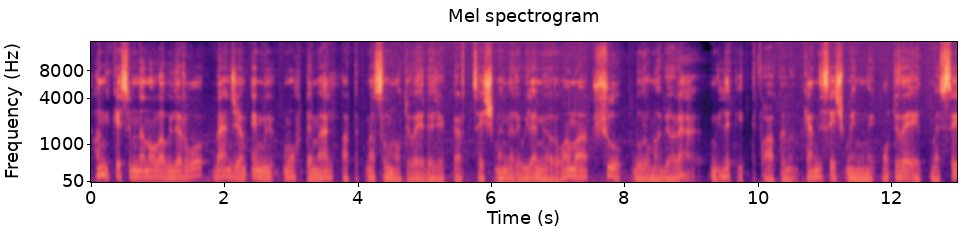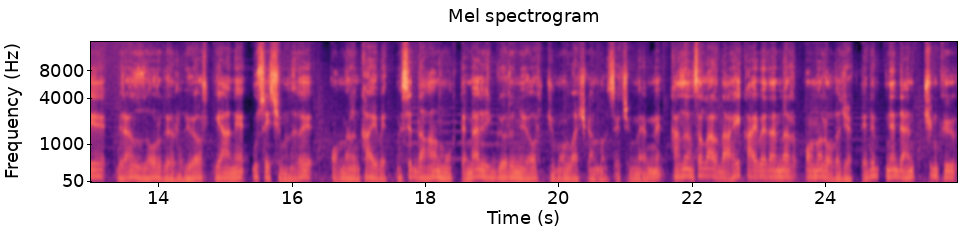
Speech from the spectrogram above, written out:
Hangi kesimden olabilir bu? Bence en büyük muhtemel artık nasıl motive edecekler seçmenleri bilemiyorum ama şu duruma göre Millet İttifakı'nın kendi seçmenini motive etmesi biraz zor görülüyor. Yani bu seçimleri onların kaybetmesi daha muhtemel görünüyor Cumhurbaşkanlığı seçimlerini. Kazansalar dahi kaybedenler onlar olacak dedim. Neden? Çünkü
